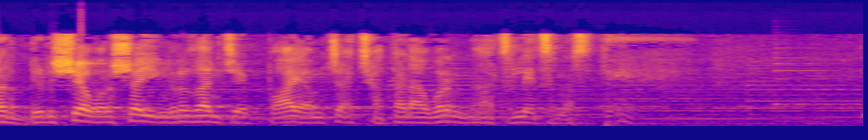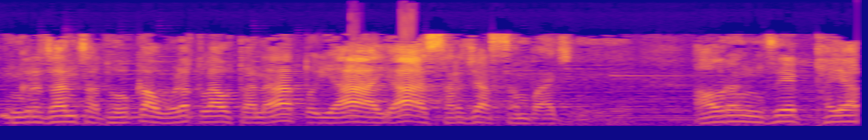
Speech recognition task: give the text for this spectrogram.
तर दीडशे वर्ष इंग्रजांचे पाय आमच्या छातडावर नाचलेच नसते. इंग्रजांचा धोका ओळख लावताना तो या या सर्जा संभाजीने औरंगजेब थया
